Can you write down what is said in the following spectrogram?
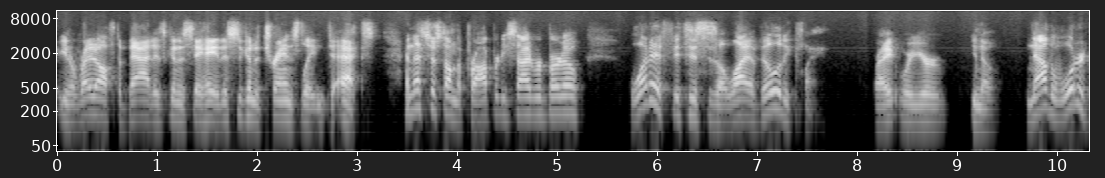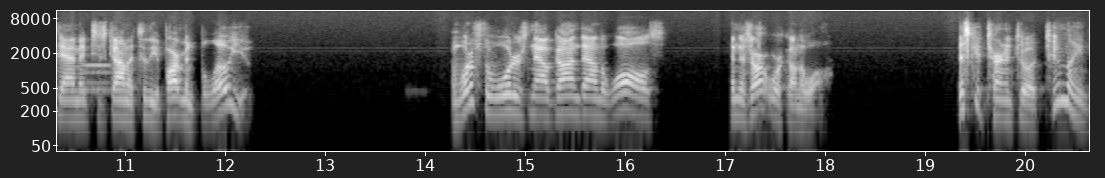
you know right off the bat is going to say, "Hey, this is going to translate into X." And that's just on the property side, Roberto. What if it, this is a liability claim, right? Where you're, you know, now the water damage has gone into the apartment below you. And what if the water's now gone down the walls and there's artwork on the wall? This could turn into a $2 million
